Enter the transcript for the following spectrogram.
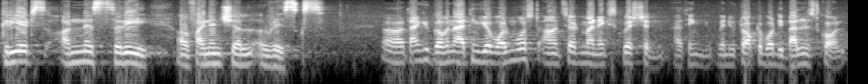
creates unnecessary uh, financial risks. Uh, thank you, Governor. I think you have almost answered my next question. I think when you talked about the balanced call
